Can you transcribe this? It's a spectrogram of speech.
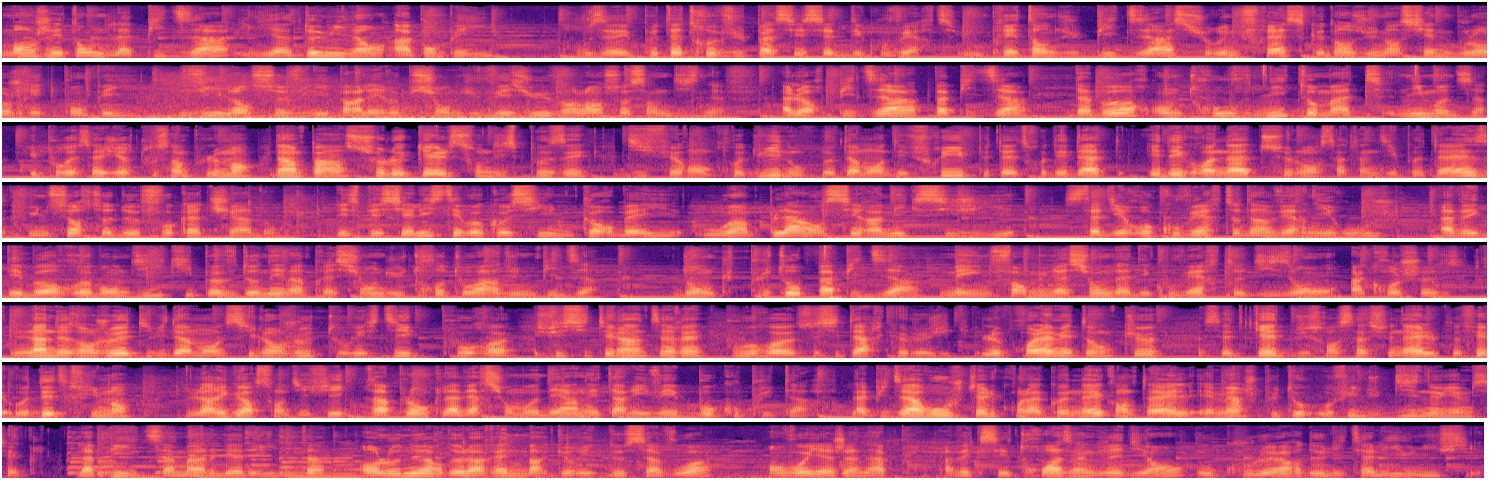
Mangeait-on de la pizza il y a 2000 ans à Pompéi? Vous avez peut-être vu passer cette découverte, une prétendue pizza sur une fresque dans une ancienne boulangerie de Pompéi, ville ensevelie par l'éruption du Vésuve en l'an 79. Alors pizza, pas pizza? D'abord, on ne trouve ni tomate ni mozza. Il pourrait s'agir tout simplement d'un pain sur lequel sont disposés différents produits, donc notamment des fruits, peut-être des dattes et des grenades selon certaines hypothèses. Une sorte de focaccia donc. Les spécialistes évoquent aussi une corbeille ou un plat en céramique sigillée, c'est-à-dire recouverte d'un vernis rouge, avec des bords rebondis qui peuvent donner l'impression du trottoir d'une pizza. Donc plutôt pas pizza, mais une formulation de la découverte, disons, accrocheuse. L'un des enjeux est évidemment aussi l'enjeu touristique pour euh, susciter l'intérêt pour euh, ce site archéologique. Le problème étant que cette quête du sensationnel se fait au détriment de la rigueur scientifique. Rappelons que la version moderne est arrivée beaucoup plus tard. La pizza rouge telle qu'on la connaît, quant à elle, émerge plutôt au fil du 19e siècle. La pizza margherita, en l'honneur de la reine Marguerite de Savoie, en voyage à Naples, avec ses trois ingrédients aux couleurs de l'Italie unifiée.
